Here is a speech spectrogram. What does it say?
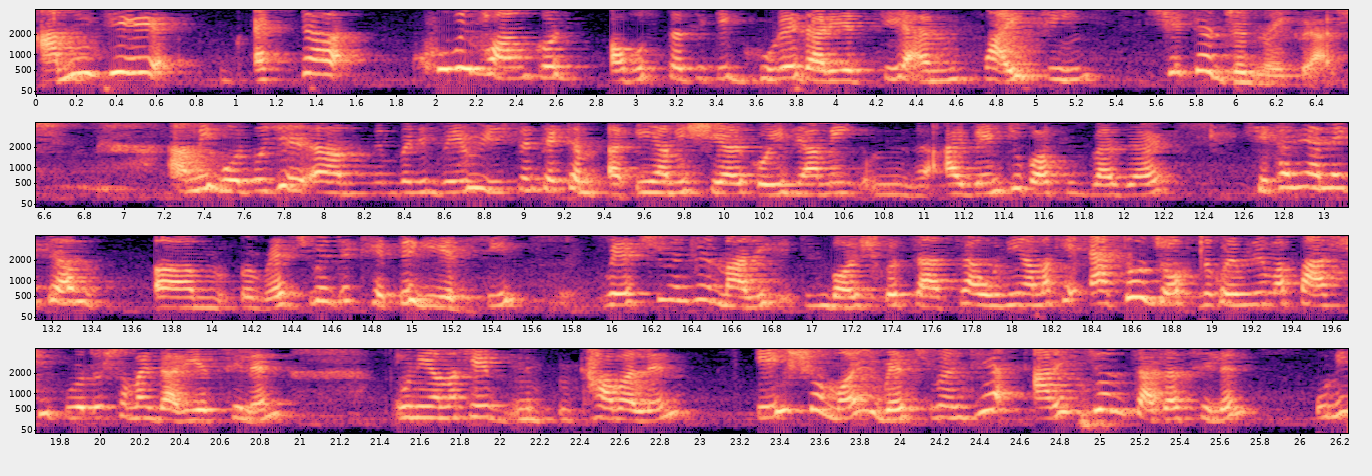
আমি যে একটা খুবই ভয়ঙ্কর অবস্থা থেকে ঘুরে দাঁড়িয়েছি আই এম ফাইটিং সেটার জন্যই ক্রাশ আমি বলব যে মানে ভেরি রিসেন্ট একটা আমি শেয়ার করি যে আমি আই ওয়েন্ট টু কক্সেস বাজার সেখানে আমি একটা রেস্টুরেন্টে খেতে গিয়েছি। রেস্টুরেন্টের মালিক একজন বয়স্ক চাচা, উনি আমাকে এত যত্ন করে, উনি আমার পাশে পুরোটা সময় দাঁড়িয়েছিলেন, উনি আমাকে খাওয়ালেন। এই সময় রেস্টুরেন্টে আরেকজন চাচা ছিলেন, উনি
